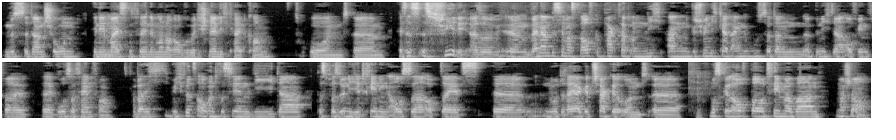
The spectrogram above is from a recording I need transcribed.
müsste dann schon in den mhm. meisten Fällen immer noch auch über die Schnelligkeit kommen. Und ähm, es ist, ist schwierig. Also ähm, wenn er ein bisschen was draufgepackt hat und nicht an Geschwindigkeit eingeboostet, dann äh, bin ich da auf jeden Fall äh, großer Fan von. Aber ich, mich würde es auch interessieren, wie da das persönliche Training aussah, ob da jetzt äh, nur Dreiergechacke und äh, Muskelaufbau Thema waren. Mal schauen.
